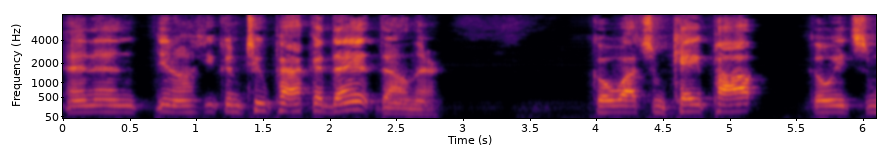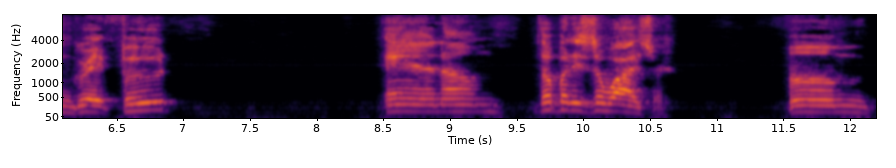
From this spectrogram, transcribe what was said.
And then, you know, you can two pack a day it down there. Go watch some K-pop. Go eat some great food. And, um, nobody's the wiser. Um,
